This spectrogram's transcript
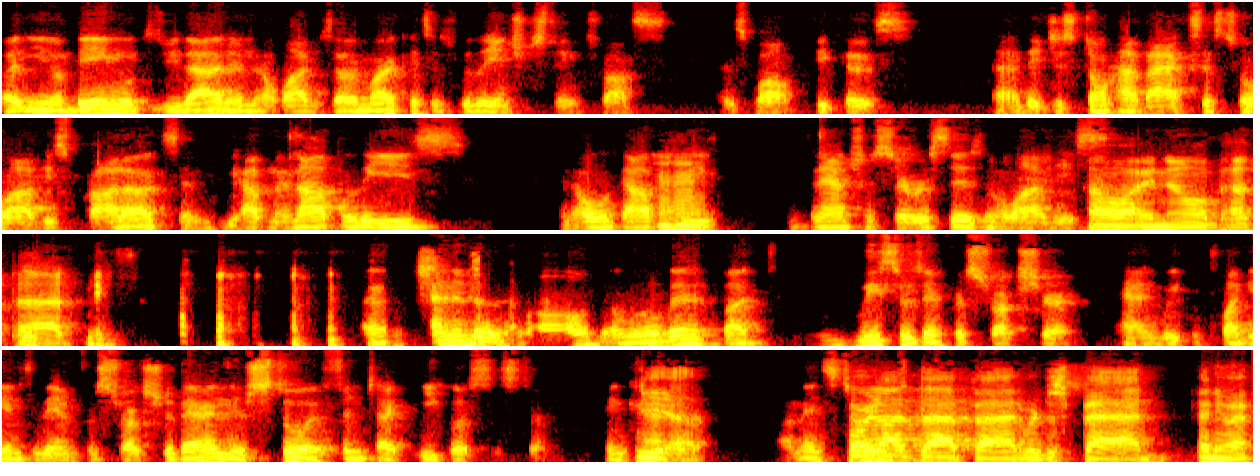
But you know, being able to do that in a lot of these other markets is really interesting to us as well because uh, they just don't have access to a lot of these products, and you have monopolies and oligopolies. Mm-hmm. Financial services and a lot of these. Oh, I know about that. Canada evolved a little bit, but at least there's infrastructure and we can plug into the infrastructure there. And there's still a fintech ecosystem in Canada. Yeah. I mean, we're not that bad. We're just bad. Anyway,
